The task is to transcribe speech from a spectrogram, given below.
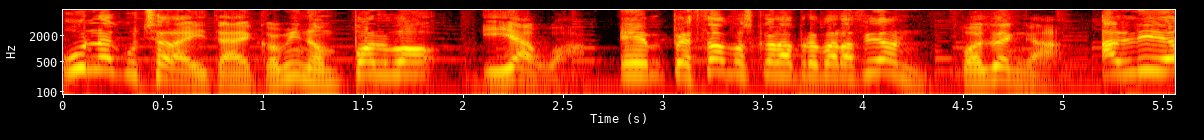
una cucharadita de comino en polvo y agua. ¿Empezamos con la preparación? Pues venga, ¡al lío!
